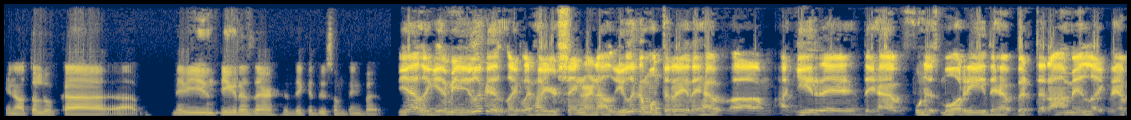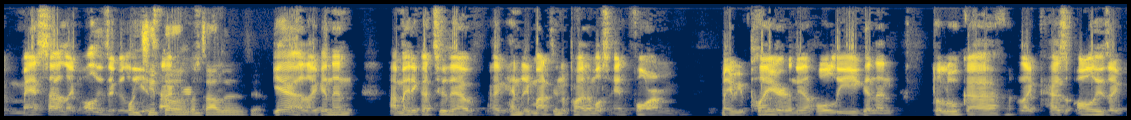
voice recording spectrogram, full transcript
you know, Toluca. Uh, maybe even Tigres there if they could do something, but. Yeah, like I mean, you look at like like how you're saying right now. You look at Monterrey; they have um, Aguirre, they have Funes Mori, they have Berterame, like they have Meza, like all these like elite Ponchito attackers. Gonzalez, yeah. Yeah, like and then America too. They have like Henry Martin, probably the most informed maybe player in the whole league, and then Toluca like has all these like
